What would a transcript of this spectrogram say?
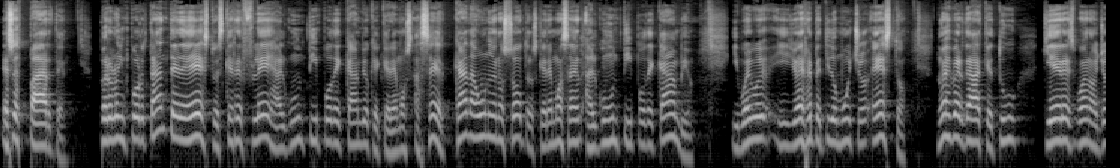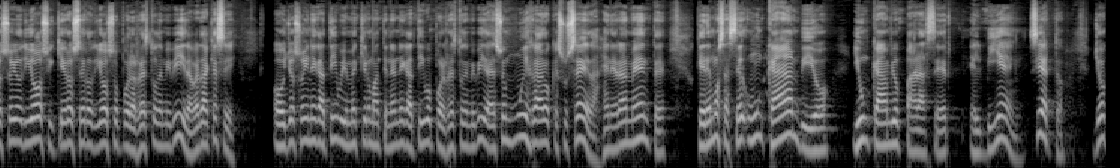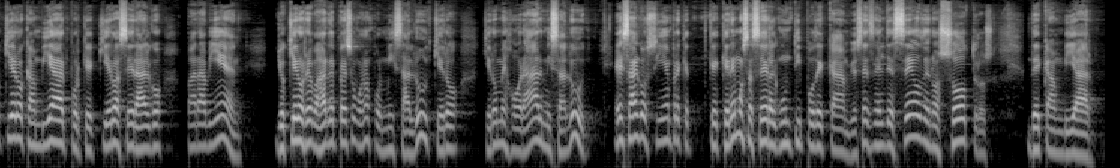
Eso es parte. Pero lo importante de esto es que refleja algún tipo de cambio que queremos hacer. Cada uno de nosotros queremos hacer algún tipo de cambio. Y vuelvo, y yo he repetido mucho esto. No es verdad que tú quieres, bueno, yo soy odioso y quiero ser odioso por el resto de mi vida, ¿verdad que sí? O yo soy negativo y me quiero mantener negativo por el resto de mi vida. Eso es muy raro que suceda. Generalmente queremos hacer un cambio y un cambio para hacer el bien, ¿cierto? Yo quiero cambiar porque quiero hacer algo para bien. Yo quiero rebajar de peso, bueno, por mi salud, quiero, quiero mejorar mi salud. Es algo siempre que que queremos hacer algún tipo de cambio. Ese es el deseo de nosotros de cambiar.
